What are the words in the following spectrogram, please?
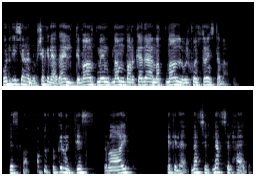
كل شيء عنه بالشكل هذا. هاي ال department number كذا not null وال constraints تبعته. describe تكتب كلمة describe بالشكل هذا. نفس نفس الحاجة.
